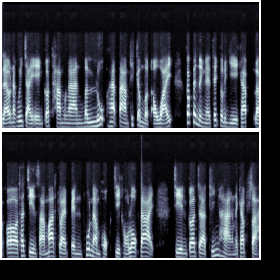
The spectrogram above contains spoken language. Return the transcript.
แล้วนักวิจัยเองก็ทำงานบรรลุฮะตามที่กำหนดเอาไว้ ก็เป็นหนึ่งในเทคโนโลยีครับ แล้วก็ถ้าจีนสามารถกลายเป็นผู้นำ 6G ของโลกได้ จีนก็จะทิ้งห่างนะครับสห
